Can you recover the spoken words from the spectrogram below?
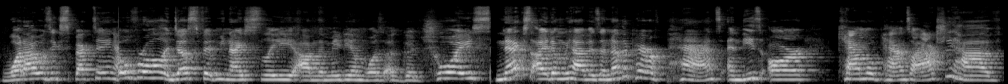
what I was expecting. Overall, it does fit me nicely. Um, the medium was a good choice. Next item we have is another pair of pants, and these are camel pants. I actually have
